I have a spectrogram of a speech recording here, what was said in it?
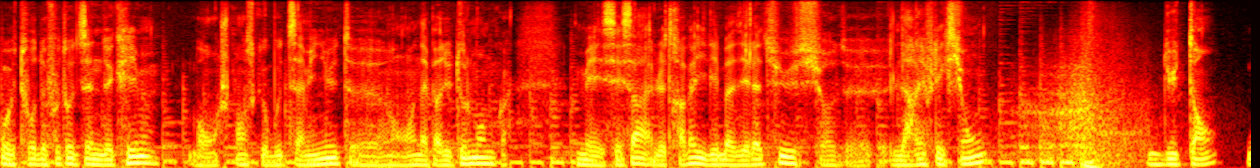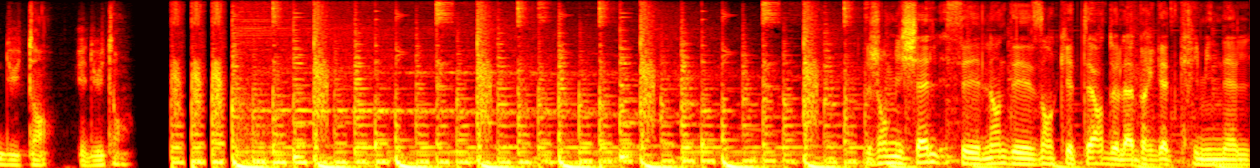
autour de photos de scènes de crime, bon, je pense qu'au bout de cinq minutes, on a perdu tout le monde, quoi. Mais c'est ça, le travail, il est basé là-dessus, sur de la réflexion, du temps, du temps et du temps. Jean-Michel, c'est l'un des enquêteurs de la brigade criminelle,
